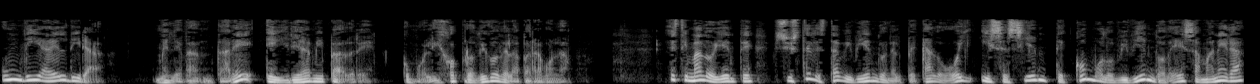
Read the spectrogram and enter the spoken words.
un día él dirá, me levantaré e iré a mi padre, como el hijo pródigo de la parábola. Estimado oyente, si usted está viviendo en el pecado hoy y se siente cómodo viviendo de esa manera,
